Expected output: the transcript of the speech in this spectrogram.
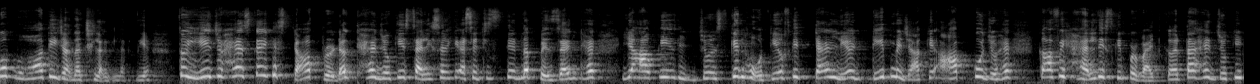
वो बहुत ही ज़्यादा अच्छी लगने लगती है। तो ये जो है इसका एक स्टार प्रोडक्ट है, जो कि सैलिसलिक एसिड के अंदर प्रेजेंट है। या आपकी जो स्किन होती है, उसकी टेन लेयर डीप में जाके आपको जो है काफ़ी हेल्दी स्किन प्रोवाइड करता है, जो कि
